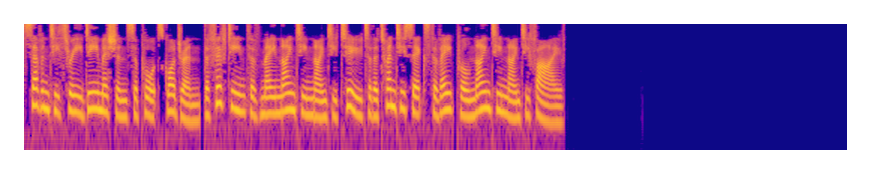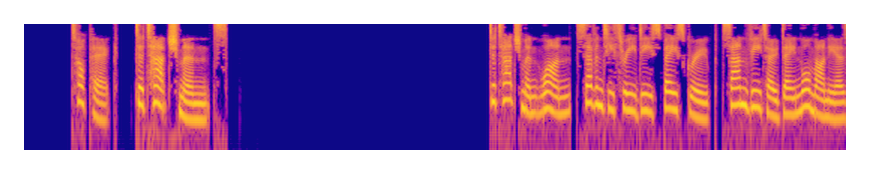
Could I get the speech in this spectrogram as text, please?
73d Mission Support Squadron the 15th of May 1992 to the 26th of April 1995 Topic Detachments Detachment 1, 73d Space Group, San Vito dei Normanni AS,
